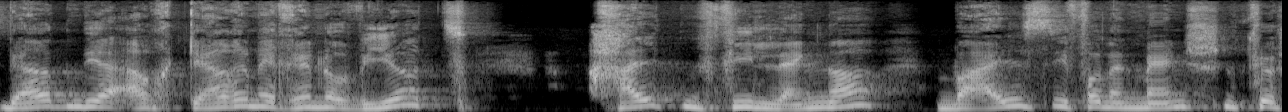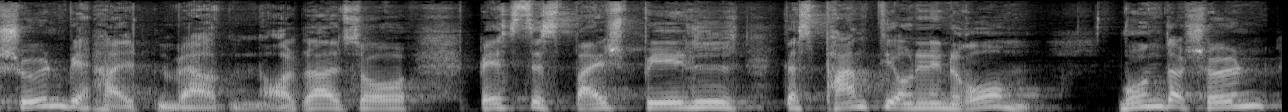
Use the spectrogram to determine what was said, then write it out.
werden ja auch gerne renoviert, halten viel länger, weil sie von den Menschen für schön behalten werden, oder? Also bestes Beispiel das Pantheon in Rom Wunderschön.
